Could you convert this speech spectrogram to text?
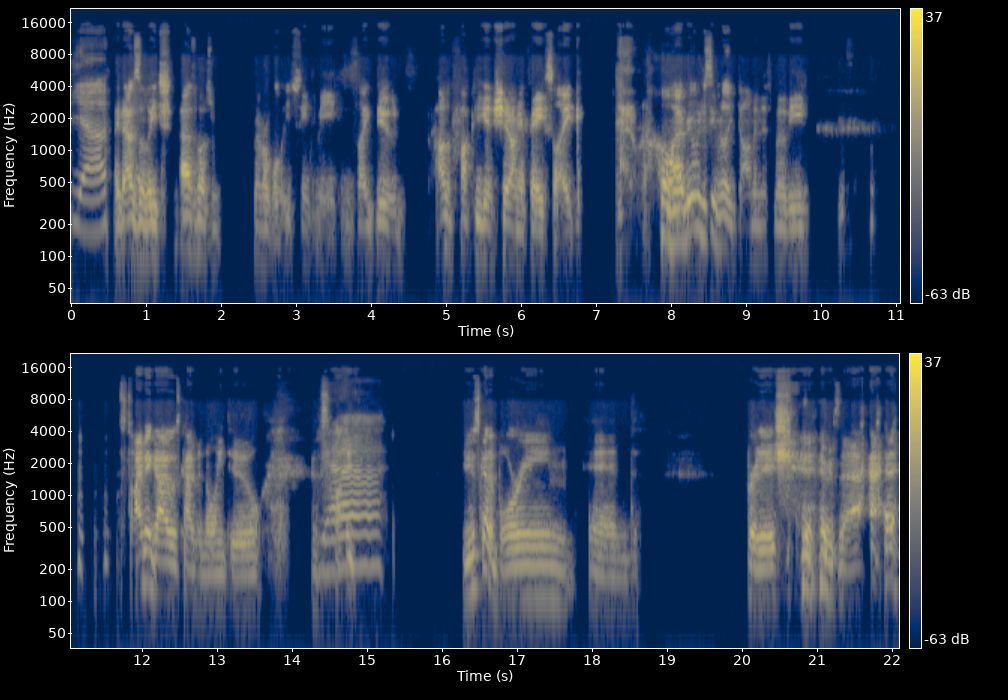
yeah Like that was the leech. That was the most memorable leech scene to me. It's like, dude, how the fuck do you get shit on your face? Like, I don't know. Everyone just seemed really dumb in this movie. Simon guy was kind of annoying too. It's like, yeah he was kind of boring and British. There's that.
